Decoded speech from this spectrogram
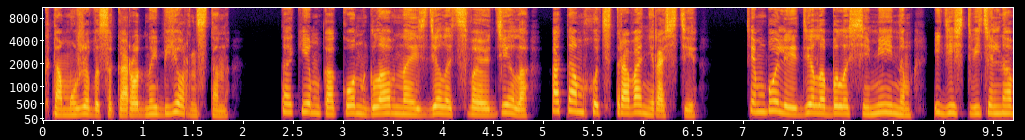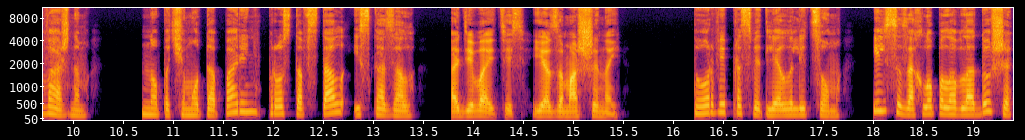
к тому же высокородный Бьорнстон. Таким, как он, главное сделать свое дело, а там хоть трава не расти. Тем более дело было семейным и действительно важным. Но почему-то парень просто встал и сказал «Одевайтесь, я за машиной». Торви просветлела лицом. Ильса захлопала в ладоши,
